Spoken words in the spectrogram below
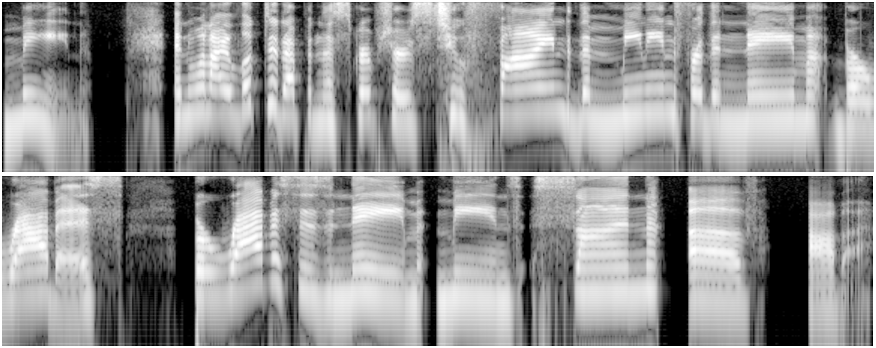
mean? And when I looked it up in the scriptures to find the meaning for the name Barabbas, Barabbas's name means son of Abba.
